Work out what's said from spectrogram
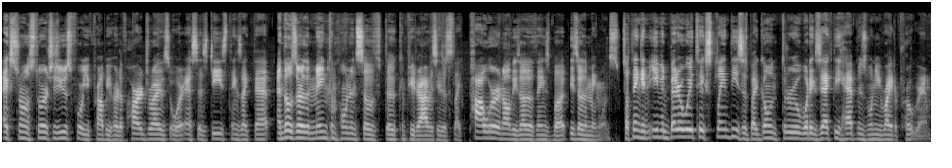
external storage is used for. You've probably heard of hard drives or SSDs, things like that. And those are the main components of the computer. Obviously, there's like power and all these other things, but these are the main ones. So I think an even better way to explain these is by going through what exactly happens when you write a program.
